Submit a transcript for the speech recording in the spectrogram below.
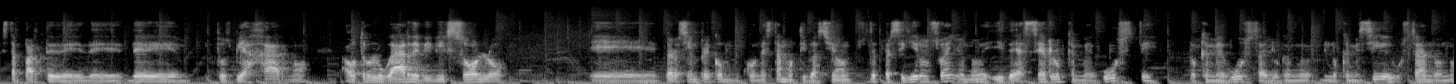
esta parte de, pues viajar, ¿no? A otro lugar, de vivir solo, eh, pero siempre con, esta motivación pues, de perseguir un sueño, ¿no? Y de hacer lo que me guste, lo que me gusta y lo que me, lo que me sigue gustando, ¿no?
